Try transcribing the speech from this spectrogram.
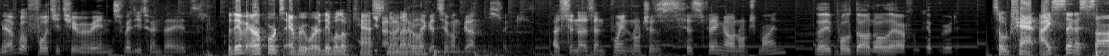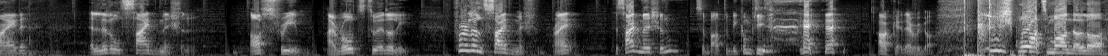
I mean, I've got 42 marines ready to invade. But they have airports everywhere. They will have cast Yeah, no like matter I'm what. negative on guns. Like, as soon as Endpoint launches his thing, I'll launch mine. They pulled down all air from Cape Verde. So, chat, I set aside a little side mission off stream. I wrote to Italy for a little side mission, right? The side mission is about to be completed. okay, there we go. Sportsman, Allah.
